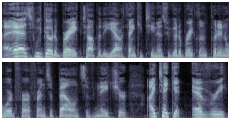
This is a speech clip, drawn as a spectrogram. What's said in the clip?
As we go to break, top of the hour, thank you, Tina. As we go to break, let me put in a word for our friends at Balance of Nature. I take it every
